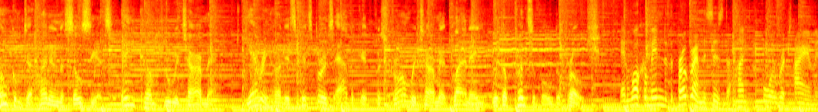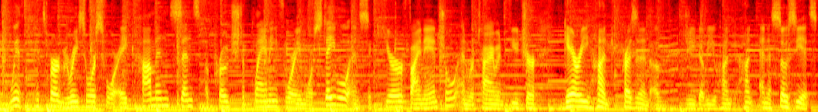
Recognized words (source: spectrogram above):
Welcome to Hunt and Associates, Income Through Retirement. Gary Hunt is Pittsburgh's advocate for strong retirement planning with a principled approach. And welcome into the program. This is the Hunt for Retirement with Pittsburgh's resource for a common sense approach to planning for a more stable and secure financial and retirement future. Gary Hunt, president of GW Hunt, Hunt and Associates.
